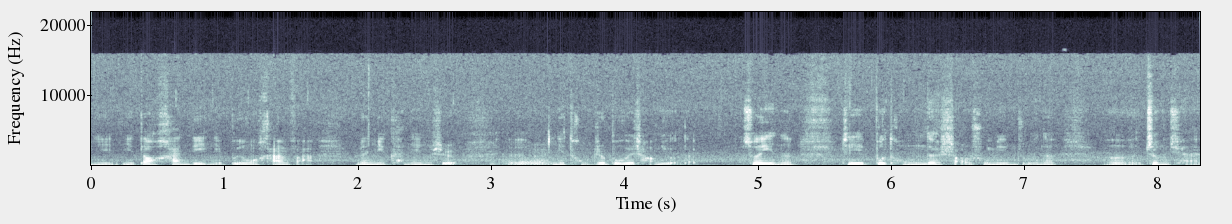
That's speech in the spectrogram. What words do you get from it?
你你到汉地你不用汉法，那你肯定是呃你统治不会长久的。所以呢，这些不同的少数民族呢，呃政权，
